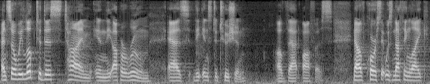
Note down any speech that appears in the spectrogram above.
And so we look to this time in the upper room as the institution of that office. Now, of course, it was nothing like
